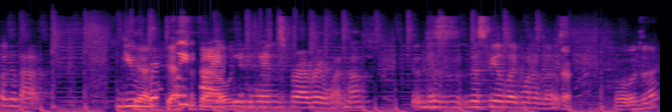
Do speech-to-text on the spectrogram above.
look at that. You yeah, really find win-wins for everyone, huh? This is, this feels like one of those. What was that?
